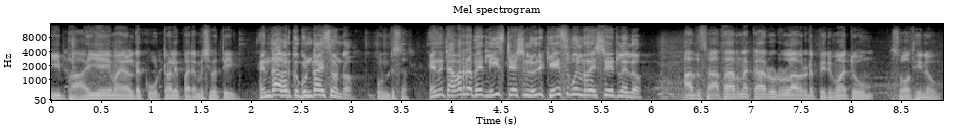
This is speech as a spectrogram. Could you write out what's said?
ഈ ഭായിയെയും അയാളുടെ കൂട്ടാളി പരമശിവത്തെയും. എന്താ അവർക്ക് ഗുണ്ടായിസം ഉണ്ടോ ഉണ്ട് സർ എന്നിട്ട് അവരുടെ പേരിൽ ഈ സ്റ്റേഷനിൽ ഒരു കേസ് പോലും രജിസ്റ്റർ ചെയ്തിട്ടില്ലല്ലോ. അത് സാധാരണക്കാരോടുള്ള അവരുടെ പെരുമാറ്റവും സ്വാധീനവും.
